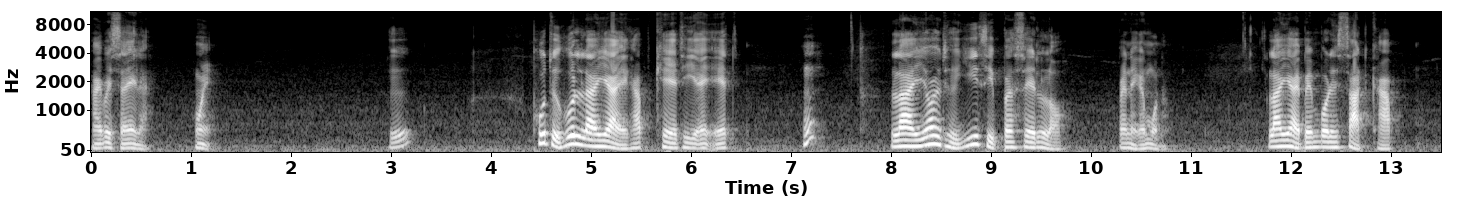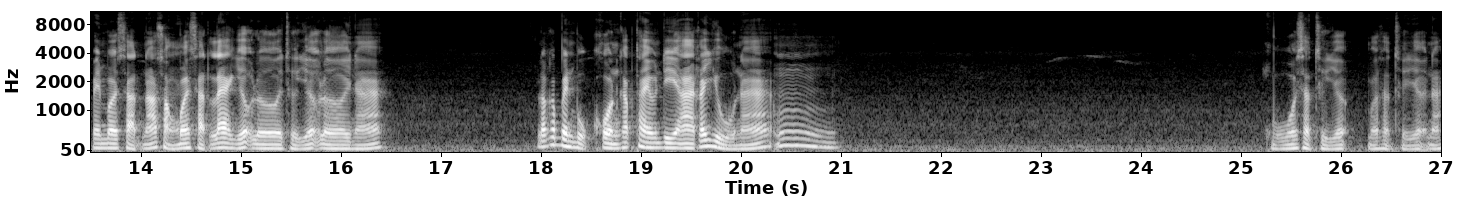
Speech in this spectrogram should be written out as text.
หายไปไซล่ะห่วยเออผู้ถือหุ้นรายใหญ่ครับ KTIS รายย่อยถือ 20%หรอ ไปไหนกันหมดอะรายใหญ่เป็นบริษัทครับ เป็นบริษัทนะสองบริษัทแรกเยอะเลย ถือเยอะเลยนะ แล้วก็เป็นบุคคลครับไทยดีอาร์ก็อยู่นะ อืมโหบริษัทถือเยอะ บริษัทถือเยอะนะ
